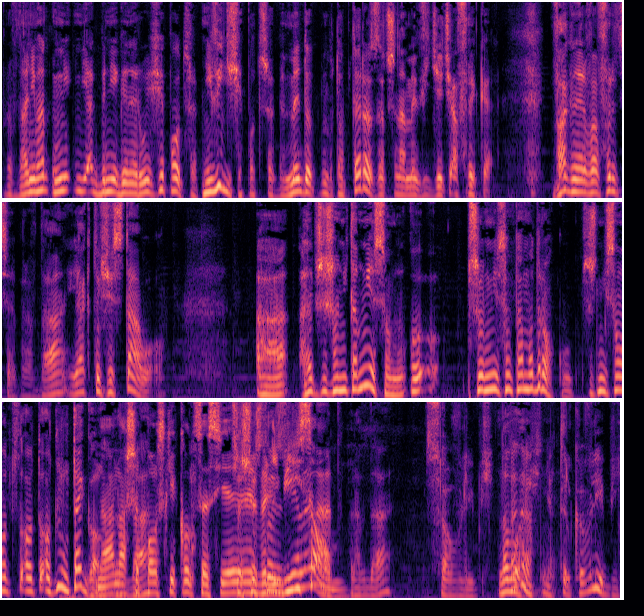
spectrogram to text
prawda? Nie ma, nie, jakby nie generuje się potrzeb, nie widzi się potrzeby. My do, to teraz zaczynamy widzieć Afrykę. Wagner w Afryce, prawda? Jak to się stało? A, ale przecież oni tam nie są. O, przecież oni nie są tam od roku. Przecież nie są od, od, od lutego. No, a nasze prawda? polskie koncesje Przecież w Libii są. Lat, prawda? Są w Libii. No Ale właśnie. Nie tylko w Libii.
